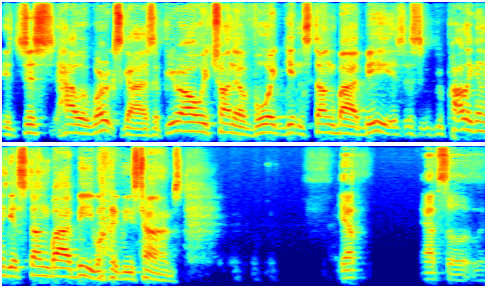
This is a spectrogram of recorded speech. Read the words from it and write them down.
It's just how it works guys. If you're always trying to avoid getting stung by a bee it's, it's, you're probably going to get stung by a bee one of these times. Yep. Absolutely.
